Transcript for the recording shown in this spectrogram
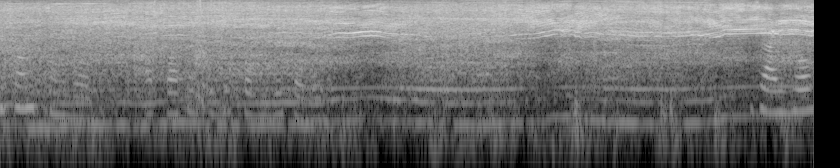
ভীষণ সুন্দর আশপাশে শুধু সবুজে সবুজ যাই হোক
